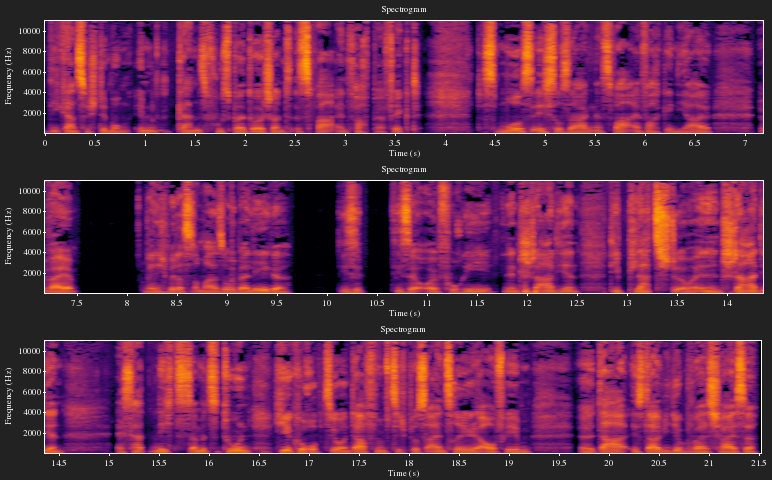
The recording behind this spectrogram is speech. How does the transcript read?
die ganze Stimmung im ganz Fußball Deutschland. Es war einfach perfekt. Das muss ich so sagen. Es war einfach genial, weil wenn ich mir das nochmal so überlege, diese, diese Euphorie in den Stadien, die Platzstürme in den Stadien, es hat nichts damit zu tun, hier Korruption, da 50 plus 1 Regel aufheben, äh, da ist da Videobeweis scheiße.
